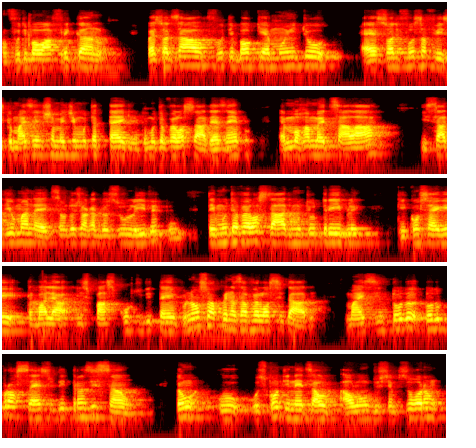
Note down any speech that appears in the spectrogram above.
O futebol africano pessoal diz, ah, o futebol que é muito é só de força física, mas ele chama de muita técnica, muita velocidade. Exemplo, é Mohamed Salah e Sadio Mané, que são dois jogadores do Liverpool, tem muita velocidade, muito drible, que consegue trabalhar espaço curto de tempo, não só apenas a velocidade, mas em todo, todo o processo de transição. Então, o, os continentes, ao, ao, longo dos tempos, foram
